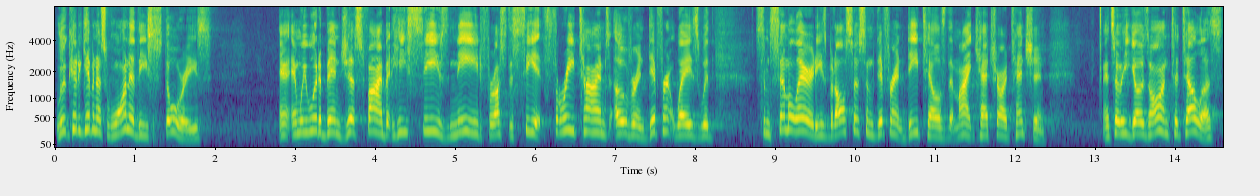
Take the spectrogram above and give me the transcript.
Luke could have given us one of these stories and, we would have been just fine, but he sees need for us to see it three times over in different ways with some similarities, but also some different details that might catch our attention. And so he goes on to tell us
